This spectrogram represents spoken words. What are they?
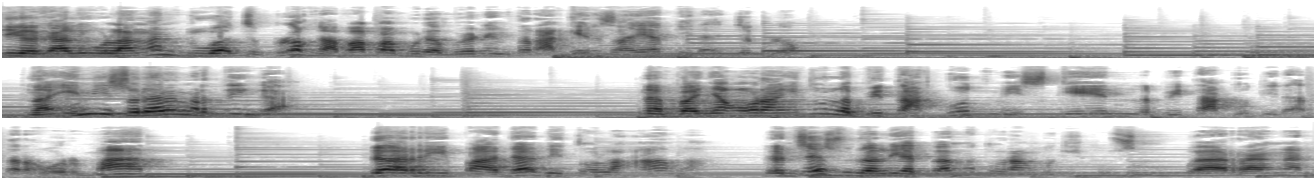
tiga kali ulangan, dua jeblok, nggak apa-apa. Mudah-mudahan yang terakhir saya tidak jeblok. Nah ini saudara ngerti nggak? Nah banyak orang itu lebih takut miskin, lebih takut tidak terhormat, daripada ditolak Allah. Dan saya sudah lihat banget orang begitu sembarangan.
